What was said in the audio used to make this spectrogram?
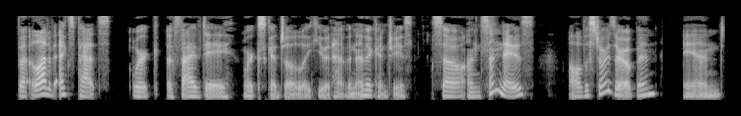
But a lot of expats work a five day work schedule like you would have in other countries. So on Sundays, all the stores are open and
